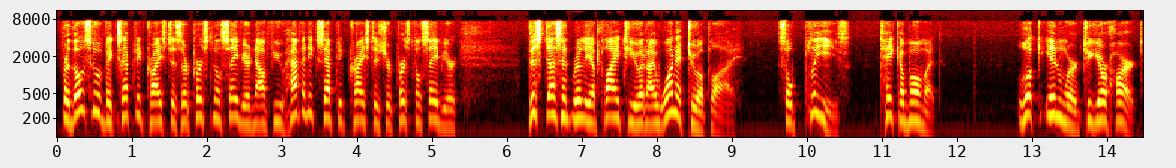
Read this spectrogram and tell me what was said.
For those who have accepted Christ as their personal Savior, now if you haven't accepted Christ as your personal Savior, this doesn't really apply to you, and I want it to apply. So please take a moment. Look inward to your heart.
